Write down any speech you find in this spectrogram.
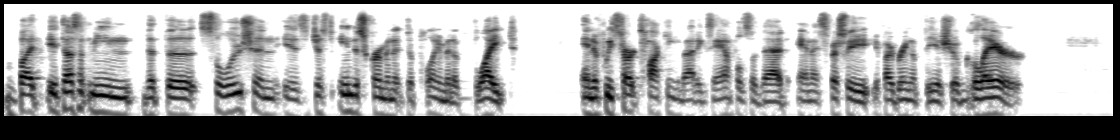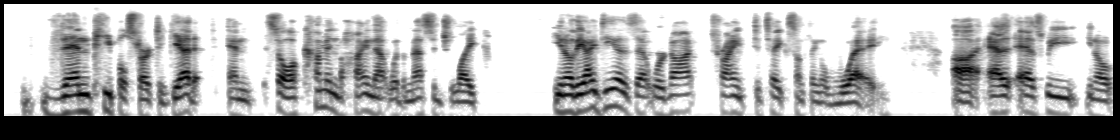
But it doesn't mean that the solution is just indiscriminate deployment of light. And if we start talking about examples of that, and especially if I bring up the issue of glare, then people start to get it. And so I'll come in behind that with a message like, you know, the idea is that we're not trying to take something away. Uh, as, as we, you know,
